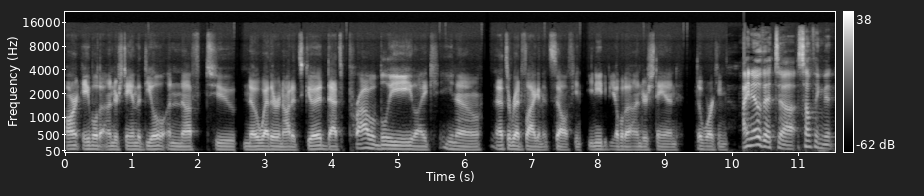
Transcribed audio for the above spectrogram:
aren't able to understand the deal enough to know whether or not it's good, that's probably like, you know, that's a red flag in itself. You, you need to be able to understand the working. I know that uh, something that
